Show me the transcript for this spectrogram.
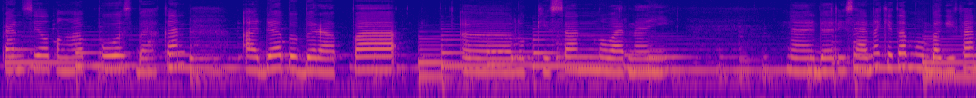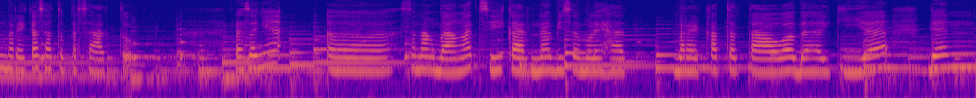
pensil, penghapus, bahkan ada beberapa uh, lukisan mewarnai. Nah, dari sana kita membagikan mereka satu persatu. Rasanya uh, senang banget sih karena bisa melihat mereka tertawa bahagia dan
